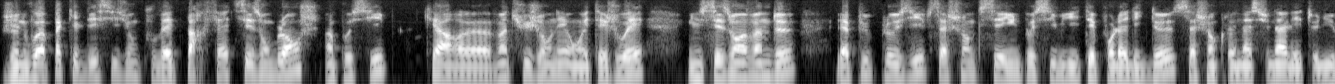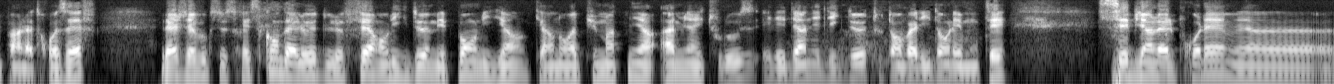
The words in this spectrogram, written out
Je ne vois pas quelle décision pouvait être parfaite. Saison blanche, impossible car 28 euh, journées ont été jouées. Une saison à 22, la plus plausible, sachant que c'est une possibilité pour la Ligue 2, sachant que le national est tenu par la 3F. Là, j'avoue que ce serait scandaleux de le faire en Ligue 2, mais pas en Ligue 1, car on aurait pu maintenir Amiens et Toulouse et les derniers de Ligue 2 tout en validant les montées. C'est bien là le problème, euh,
